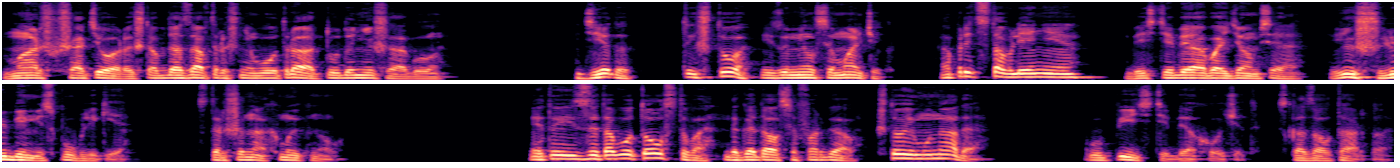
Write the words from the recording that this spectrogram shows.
«Марш в шатер, и чтоб до завтрашнего утра оттуда ни шагу». «Деда, ты что?» – изумился мальчик. «А представление?» «Без тебя обойдемся. Ишь, любимец публики». Старшина хмыкнул. «Это из-за того толстого?» – догадался Фаргал. «Что ему надо?» «Купить тебя хочет», – сказал Тарто.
